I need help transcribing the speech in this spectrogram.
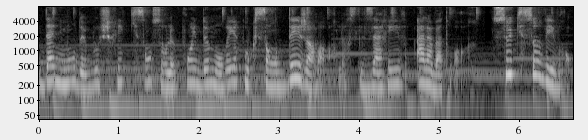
d'animaux de boucherie qui sont sur le point de mourir ou qui sont déjà morts lorsqu'ils arrivent à l'abattoir. Ceux qui survivront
